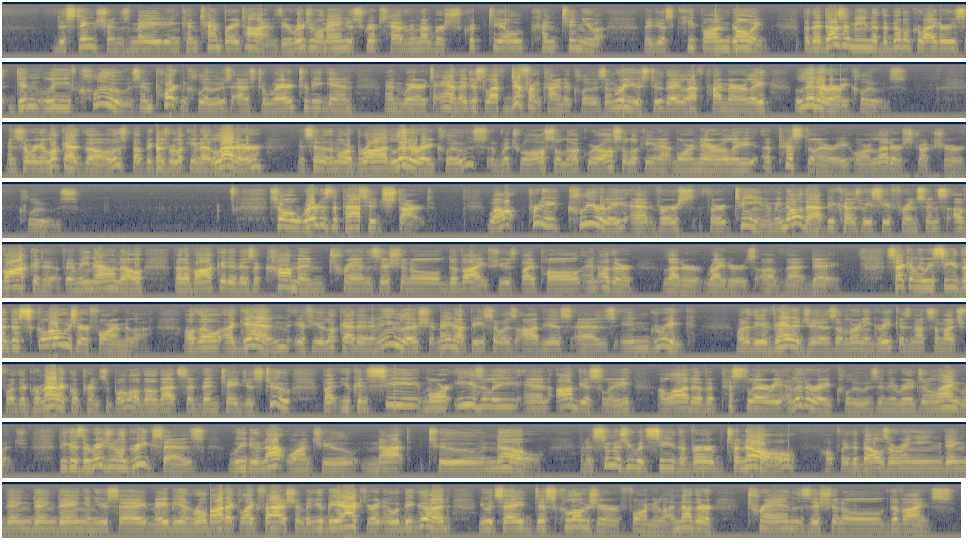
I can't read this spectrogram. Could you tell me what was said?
distinctions made in contemporary times. The original manuscripts had, remember, scriptio continua. They just keep on going. But that doesn't mean that the biblical writers didn't leave clues, important clues, as to where to begin and where to end. They just left different kind of clues than we're used to. They left primarily literary clues. And so we're going to look at those, but because we're looking at letter, instead of the more broad literary clues, of which we'll also look, we're also looking at more narrowly epistolary or letter structure clues. So where does the passage start? Well, pretty clearly at verse 13. And we know that because we see, for instance, a vocative. And we now know that vocative is a common transitional device used by Paul and other letter writers of that day. Secondly, we see the disclosure formula. Although, again, if you look at it in English, it may not be so as obvious as in Greek. One of the advantages of learning Greek is not so much for the grammatical principle, although that's advantageous too, but you can see more easily and obviously a lot of epistolary and literary clues in the original language. Because the original Greek says, we do not want you not to know. And as soon as you would see the verb to know, hopefully the bells are ringing, ding, ding, ding, ding, and you say, maybe in robotic-like fashion, but you'd be accurate and it would be good, you would say disclosure formula, another transitional device.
